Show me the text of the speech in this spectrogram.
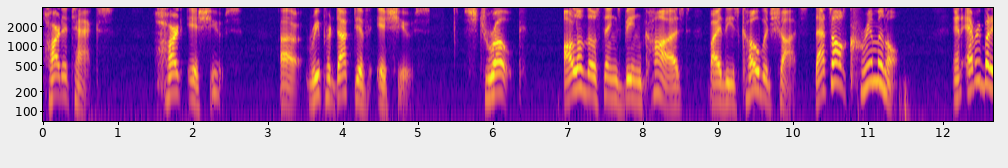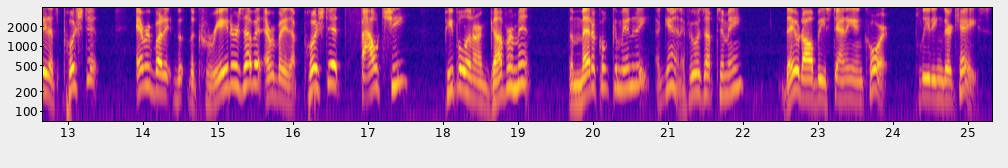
heart attacks, heart issues, uh, reproductive issues, stroke, all of those things being caused by these COVID shots. That's all criminal. And everybody that's pushed it, everybody, the, the, creators of it, everybody that pushed it, Fauci, people in our government, the medical community, again, if it was up to me, they would all be standing in court pleading their case.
